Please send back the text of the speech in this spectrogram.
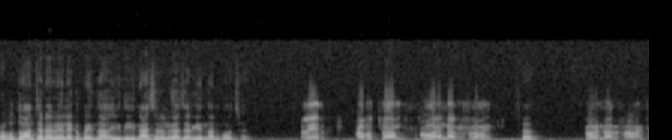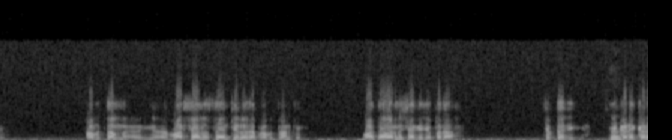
ప్రభుత్వం అంచనా వేయలేకపోయిందా? ఇది న్యాచురల్గా జరిగింది అనుకోవచ్చా? లేదు. ప్రభుత్వం ఘోరంగా విఫలమైంది. సార్. ఘోరంగా విఫలమైంది. ప్రభుత్వం వర్షాలు వస్తాయని తెలియదా ప్రభుత్వానికి? వాతావరణ శాఖ చెప్పదా? చెప్తుంది. ఎక్కడెక్కడ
